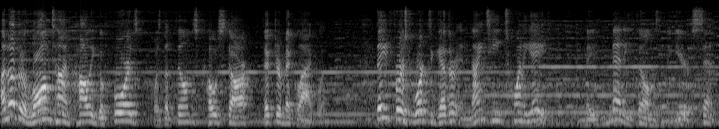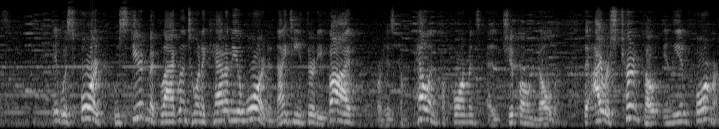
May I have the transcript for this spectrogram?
Another longtime colleague of Ford's was the film's co-star, Victor McLaglen. They'd first worked together in 1928 and made many films in the years since. It was Ford who steered McLaglen to an Academy Award in 1935 for his compelling performance as Gypo Nolan, the Irish turncoat in The Informer.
